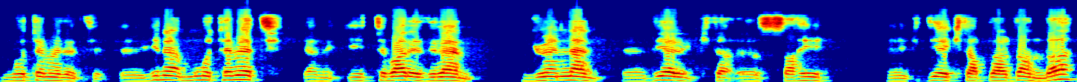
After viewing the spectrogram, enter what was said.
muhtemedeti. E, yine muhtemet yani itibar edilen, güvenilen diğer kitap, sahih diğer kitaplardan da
